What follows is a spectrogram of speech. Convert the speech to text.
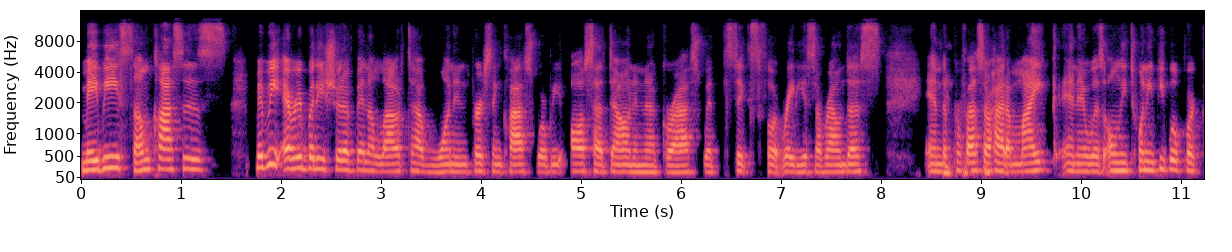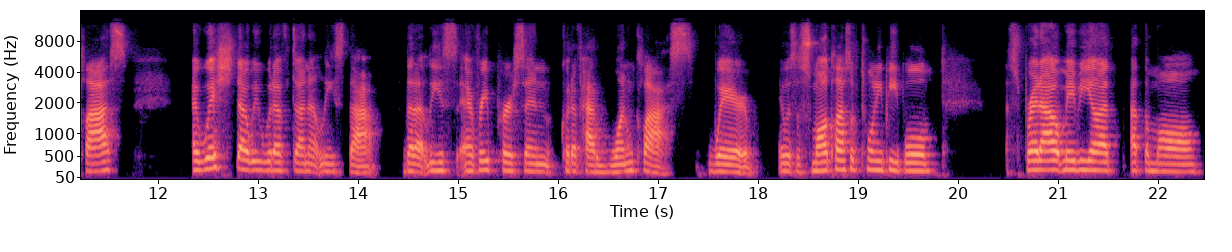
Maybe some classes, maybe everybody should have been allowed to have one in person class where we all sat down in a grass with six foot radius around us. And the professor had a mic and it was only 20 people per class. I wish that we would have done at least that, that at least every person could have had one class where it was a small class of 20 people spread out maybe at, at the mall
